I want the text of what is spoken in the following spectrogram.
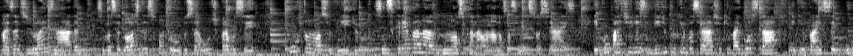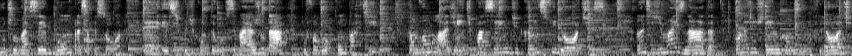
Mas antes de mais nada, se você gosta desse conteúdo, se é útil para você, curta o nosso vídeo, se inscreva na, no nosso canal, nas nossas redes sociais e compartilhe esse vídeo com quem você acha que vai gostar e que vai ser útil, vai ser bom para essa pessoa é, esse tipo de conteúdo. Se vai ajudar, por favor, compartilhe. Então vamos lá, gente, passeio de cães filhotes. Antes de mais nada, quando a gente tem um cãozinho filhote,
